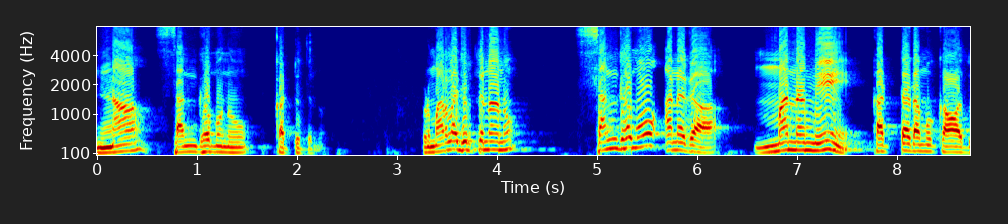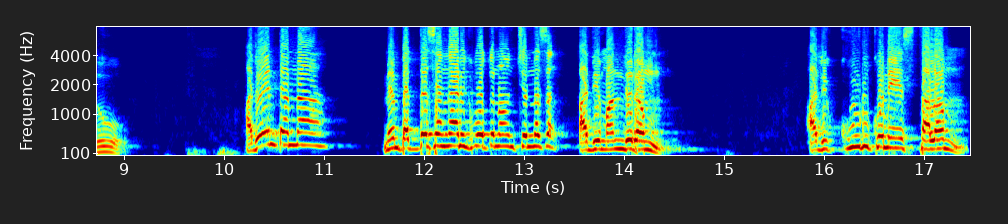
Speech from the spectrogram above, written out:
నా సంఘమును కట్టుదును. ఇప్పుడు మరలా చెప్తున్నాను. సంఘము అనగా మనమే కట్టడము కాదు. అదేంటన్నా? మేము పెద్ద సంఘానికి పోతున్నాం చిన్న సంఘ అది మందిరం. అది కూడుకునే స్థలం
